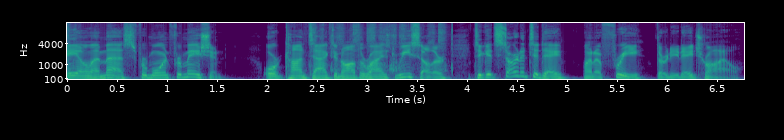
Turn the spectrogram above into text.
ALMS for more information or contact an authorized reseller to get started today on a free 30-day trial.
